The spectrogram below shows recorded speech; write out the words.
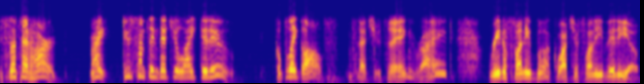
It's not that hard, right? Do something that you like to do. Go play golf if that's your thing, right? Read a funny book, watch a funny video.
